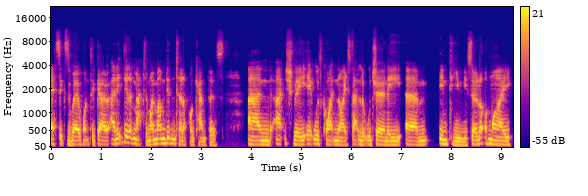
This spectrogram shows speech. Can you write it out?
Essex is where I want to go. And it didn't matter. My mum didn't turn up on campus. And actually, it was quite nice, that little journey um, into uni. So a lot of my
